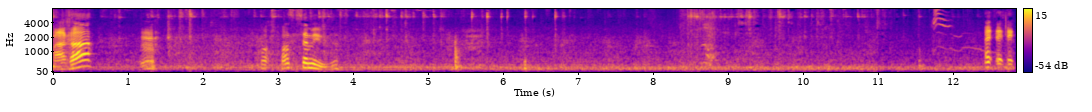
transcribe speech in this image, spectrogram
Mara? Hum. Je pense qu'il s'amuse. hein. Hey, hey, hey.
